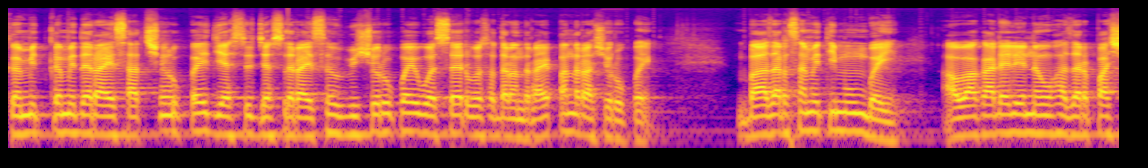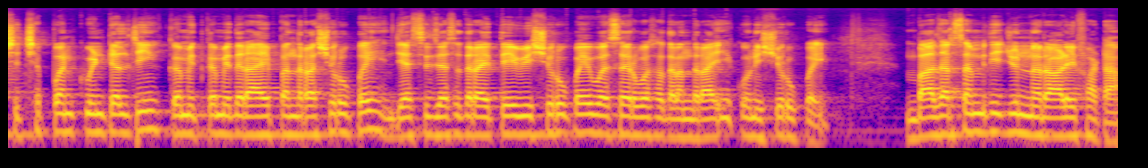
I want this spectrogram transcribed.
कमीत कमी दर आहे सातशे रुपये जास्तीत जास्त दर आहे सव्वीसशे रुपये व सर्वसाधारण दर आहे पंधराशे रुपये. बाजार समिती मुंबई आवाक आलेले नऊ हजार पाचशे छप्पन क्विंटलची. कमीत कमी दर आहे पंधराशे रुपये जास्तीत जास्त दर आहे तेवीसशे रुपये व सर्वसाधारण दर आहे एकोणीसशे रुपये. बाजार समिती जुन्नर आळेफाटा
